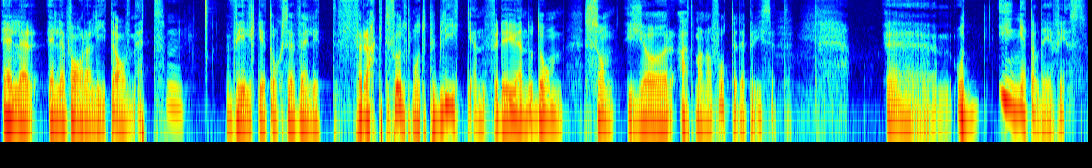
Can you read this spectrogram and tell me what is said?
Eller, eller vara lite avmätt. Mm. Vilket också är väldigt fraktfullt mot publiken. För det är ju ändå de som gör att man har fått det där priset. Ehm, och inget av det finns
